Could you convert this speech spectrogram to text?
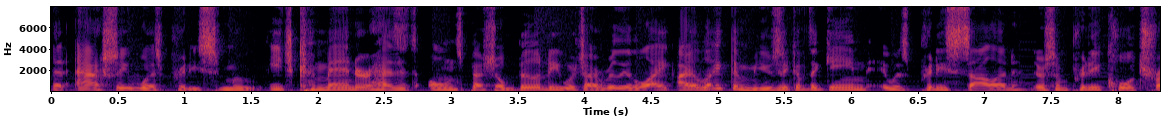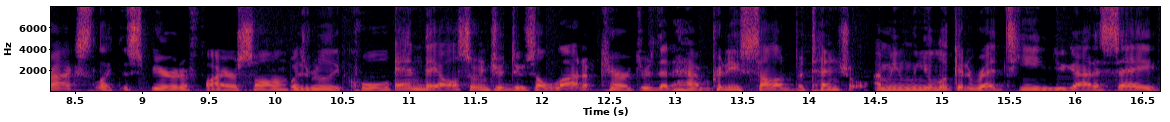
that actually was pretty smooth. Each commander has its own special ability, which I really like. I like the music of the game. It was pretty solid. There's some pretty cool tracks, like the Spirit of Fire song was really cool. And they also introduce a lot of characters that have pretty solid potential. Mean, when you look at a Red Team, you gotta say,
